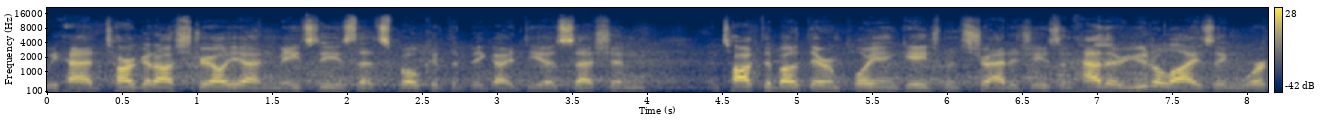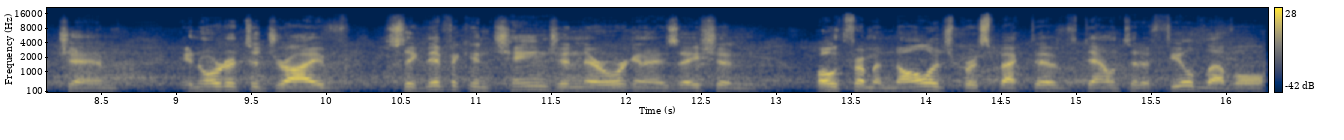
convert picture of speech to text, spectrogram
We had Target Australia and Macy's that spoke at the Big Ideas session and talked about their employee engagement strategies and how they're utilizing WorkJam in order to drive significant change in their organization, both from a knowledge perspective down to the field level,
